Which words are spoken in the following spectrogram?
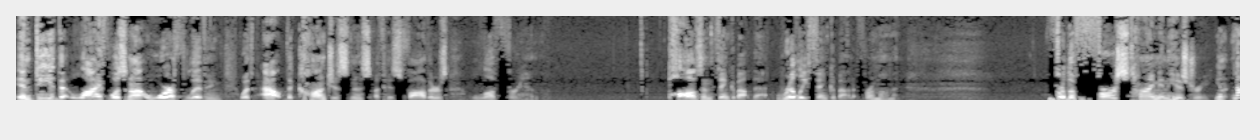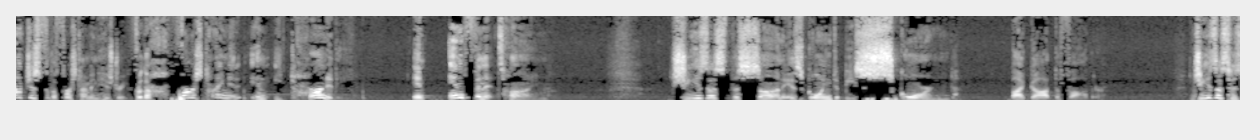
Indeed, that life was not worth living without the consciousness of his Father's love for him. Pause and think about that. Really think about it for a moment. For the first time in history, you know, not just for the first time in history, for the first time in, in eternity, in infinite time, Jesus the Son is going to be scorned by God the Father. Jesus has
